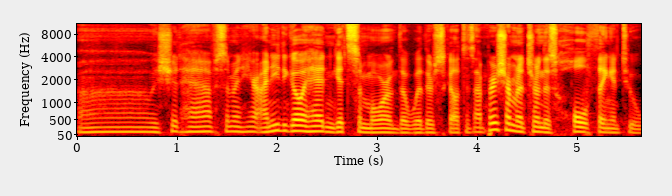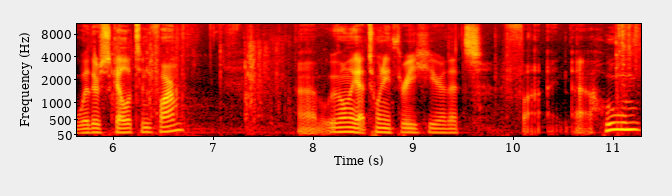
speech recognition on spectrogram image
Uh, we should have some in here. I need to go ahead and get some more of the wither skeletons. I'm pretty sure I'm going to turn this whole thing into a wither skeleton farm. Uh, we've only got 23 here. That's fine. Uh, whom?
